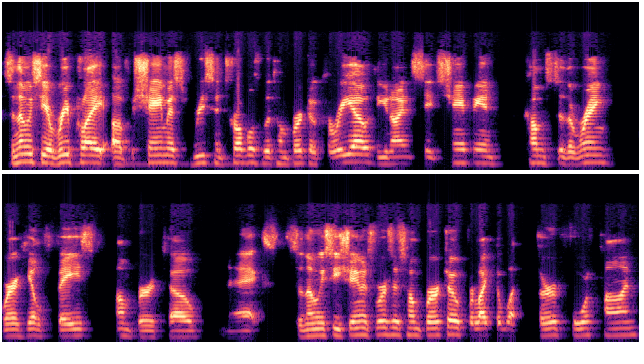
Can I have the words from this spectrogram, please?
So then we see a replay of Sheamus' recent troubles with Humberto Carrillo, the United States champion, comes to the ring where he'll face Humberto next. So then we see Sheamus versus Humberto for like the what third, fourth time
